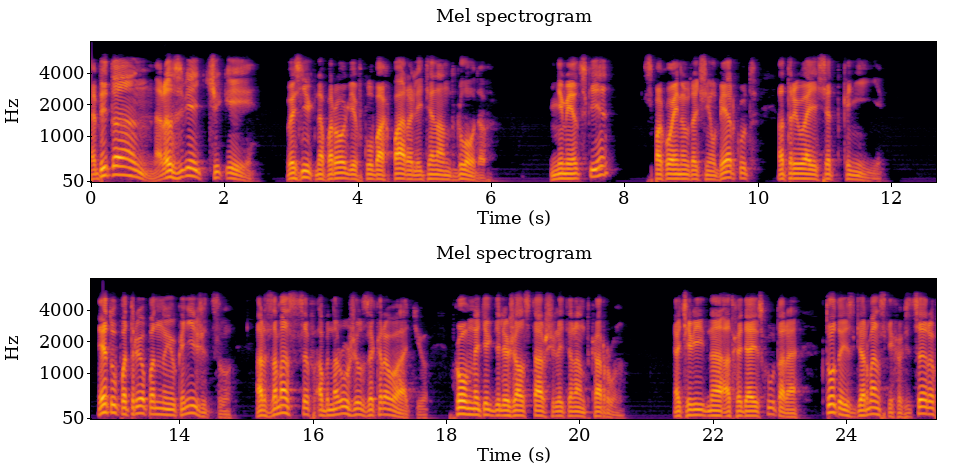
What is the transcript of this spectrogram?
«Капитан, разведчики!» — возник на пороге в клубах пара лейтенант Глодов. «Немецкие?» — спокойно уточнил Беркут, отрываясь от книги. Эту потрепанную книжицу Арзамасцев обнаружил за кроватью, в комнате, где лежал старший лейтенант Карун. Очевидно, отходя из хутора, кто-то из германских офицеров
